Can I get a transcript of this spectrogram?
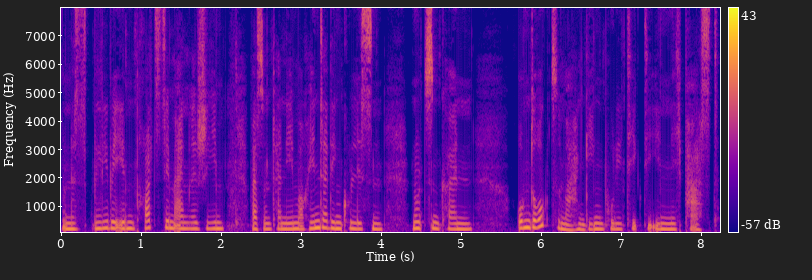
Und es bliebe eben trotzdem ein Regime, was Unternehmen auch hinter den Kulissen nutzen können, um Druck zu machen gegen Politik, die ihnen nicht passt.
